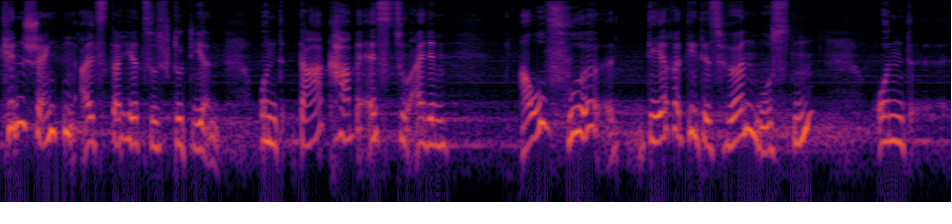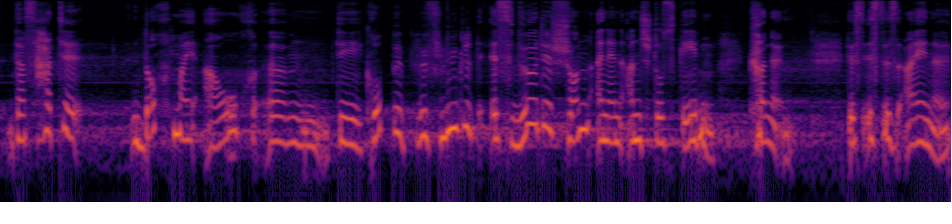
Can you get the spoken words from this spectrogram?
Kind schenken, als daher zu studieren. Und da kam es zu einem Aufruhr derer, die das hören mussten. Und das hatte nochmal auch ähm, die Gruppe beflügelt, es würde schon einen Anstoß geben können. Das ist das eine.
